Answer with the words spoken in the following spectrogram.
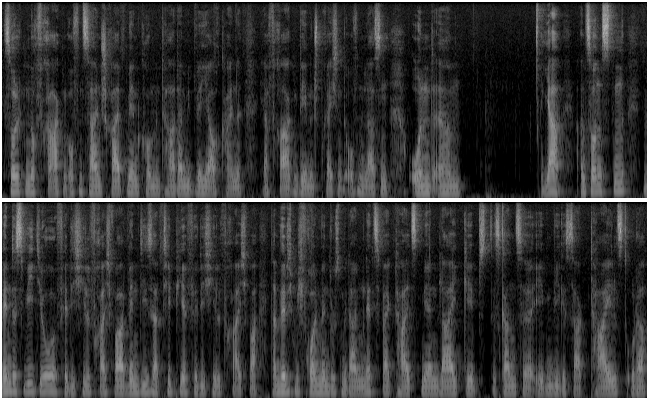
Sollten noch Fragen offen sein, schreib mir einen Kommentar, damit wir hier auch keine ja, Fragen dementsprechend offen lassen. Und ähm, ja, ansonsten, wenn das Video für dich hilfreich war, wenn dieser Tipp hier für dich hilfreich war, dann würde ich mich freuen, wenn du es mit deinem Netzwerk teilst, mir ein Like gibst, das Ganze eben wie gesagt teilst oder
